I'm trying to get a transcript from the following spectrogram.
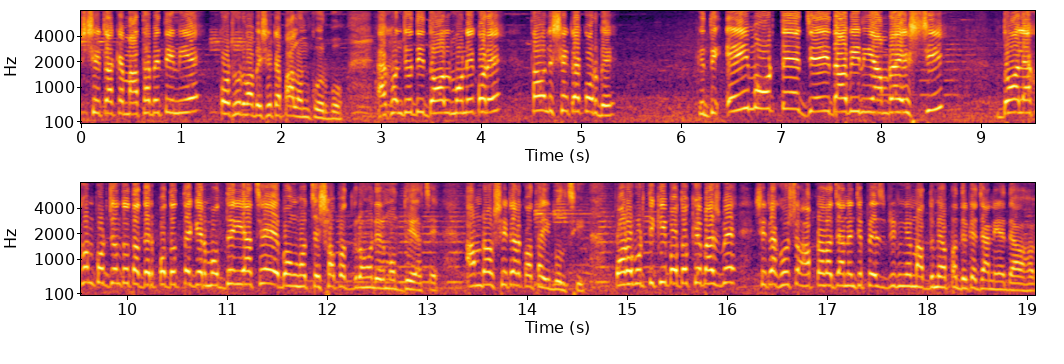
সেটাকে মাথা পেতে নিয়ে কঠোরভাবে সেটা পালন করব। এখন যদি দল মনে করে, তাহলে সেটা করবে। কিন্তু এই মুহূর্তে যেই দাবি নিয়ে আমরা এসছি, দল এখন পর্যন্ত তাদের পদত্যাগের মধ্যেই আছে এবং হচ্ছে শপথ গ্রহণের মধ্যেই আছে। আমরাও সেটার কথাই বলছি। পরবর্তী কী পদক্ষেপ আসবে, সেটা ঘোষণা আপনারা জানেন যে প্রেস ব্রিফিংয়ের মাধ্যমে আপনাদেরকে জানিয়ে দেওয়া হবে।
